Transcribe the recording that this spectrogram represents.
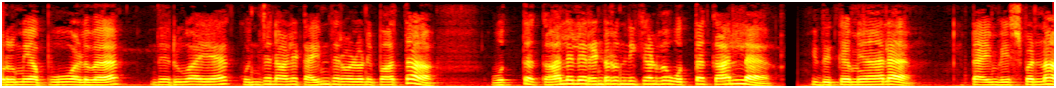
பொறுமையா பூ அழுவ இந்த ரூபாய கொஞ்ச நாள் டைம் தருவாளோன்னு பார்த்தா ஒத்த காலில் ரெண்டு வந்து நிற்க ஒத்த காலில். இதுக்கு மேலே டைம் வேஸ்ட் பண்ணா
